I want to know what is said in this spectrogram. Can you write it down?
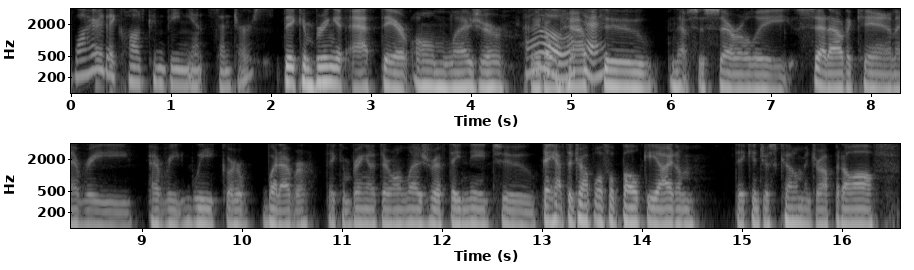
Why are they called convenience centers? They can bring it at their own leisure. Oh, They Oh, don't have okay. to necessarily set out a can every every week or whatever. They can bring it at their own leisure if they need to. They have to drop off a bulky item. They can just come and drop it off.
